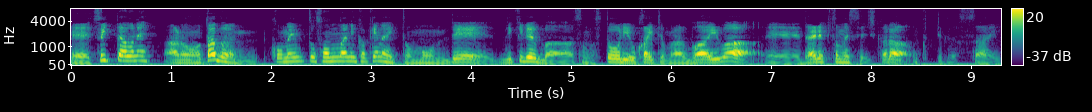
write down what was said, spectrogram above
えーツイッターはね、あの多分コメントそんなに書けないと思うんで、できればそのストーリーを書いてもらう場合は、えーダイレクトメッセージから送ってください。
